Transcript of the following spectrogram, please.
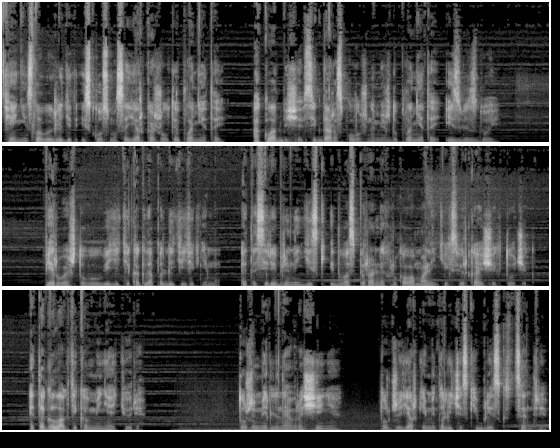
Тионисла выглядит из космоса ярко-желтой планетой, а кладбище всегда расположено между планетой и звездой. Первое, что вы увидите, когда подлетите к нему – это серебряный диск и два спиральных рукава маленьких сверкающих точек. Это галактика в миниатюре. Тоже медленное вращение, тот же яркий металлический блеск в центре.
